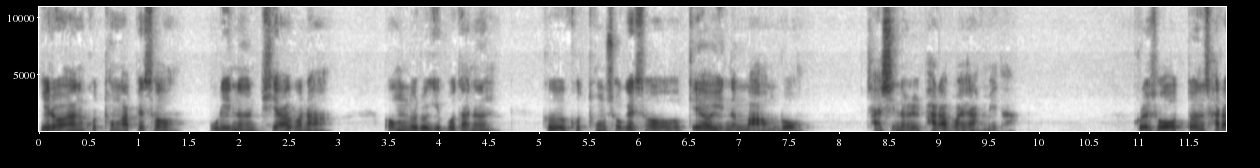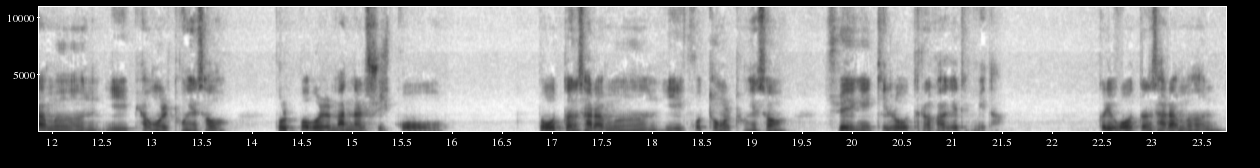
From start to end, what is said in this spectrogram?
이러한 고통 앞에서 우리는 피하거나 억누르기보다는 그 고통 속에서 깨어있는 마음으로 자신을 바라봐야 합니다. 그래서 어떤 사람은 이 병을 통해서 불법을 만날 수 있고 또 어떤 사람은 이 고통을 통해서 수행의 길로 들어가게 됩니다. 그리고 어떤 사람은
